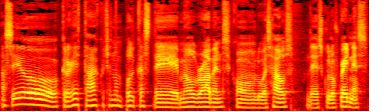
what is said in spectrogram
Ha sido, creo que estaba escuchando un podcast de Mel Robbins con Lewis House de School of Greatness.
